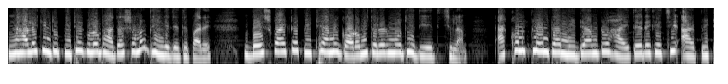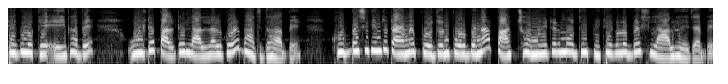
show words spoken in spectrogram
নাহলে কিন্তু পিঠেগুলো ভাজার সময় ভেঙে যেতে পারে। বেশ কয়েকটা পিঠে আমি গরম তেলের মধ্যে দিয়ে দিচ্ছিলাম এখন ফ্লেমটা মিডিয়াম টু হাইতে রেখেছি আর পিঠেগুলোকে এইভাবে উল্টে পাল্টে লাল লাল করে ভাজতে হবে। খুব বেশি কিন্তু টাইমের প্রয়োজন পড়বে না পাঁচ ছ মিনিটের মধ্যে পিঠেগুলো বেশ লাল হয়ে যাবে।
